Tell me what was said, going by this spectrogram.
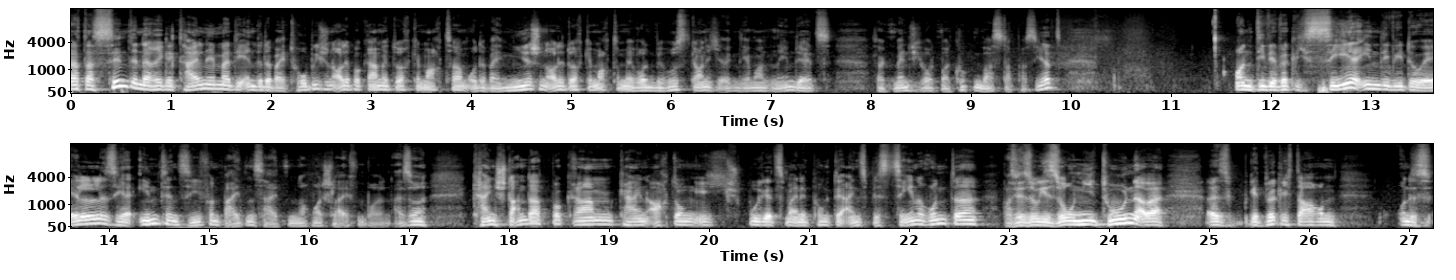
das, das, sind in der Regel Teilnehmer, die entweder bei Tobi schon alle Programme durchgemacht haben oder bei mir schon alle durchgemacht haben. Wir wollen bewusst gar nicht irgendjemanden nehmen, der jetzt sagt, Mensch, ich wollte mal gucken, was da passiert. Und die wir wirklich sehr individuell, sehr intensiv von beiden Seiten nochmal schleifen wollen. Also kein Standardprogramm, kein Achtung, ich spule jetzt meine Punkte 1 bis 10 runter, was wir sowieso nie tun, aber es geht wirklich darum, und es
